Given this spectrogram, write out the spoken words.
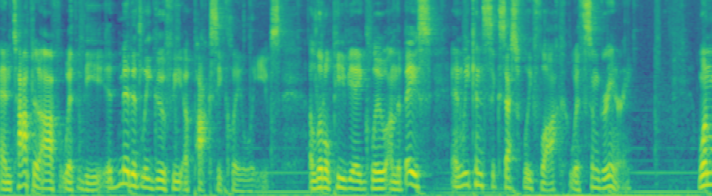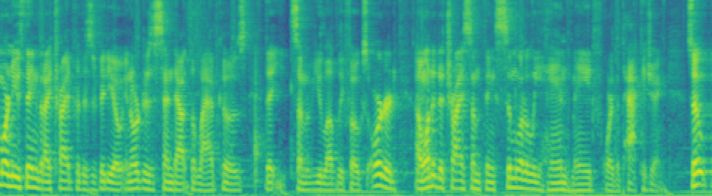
and topped it off with the admittedly goofy epoxy clay leaves. A little PVA glue on the base, and we can successfully flock with some greenery. One more new thing that I tried for this video, in order to send out the Labkos that some of you lovely folks ordered, I wanted to try something similarly handmade for the packaging. So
